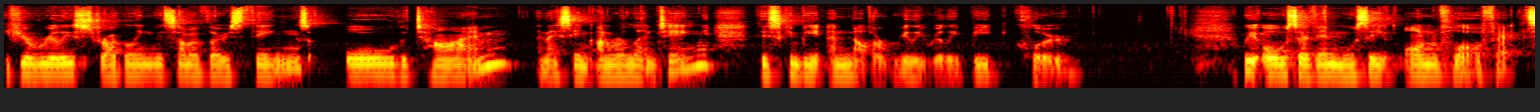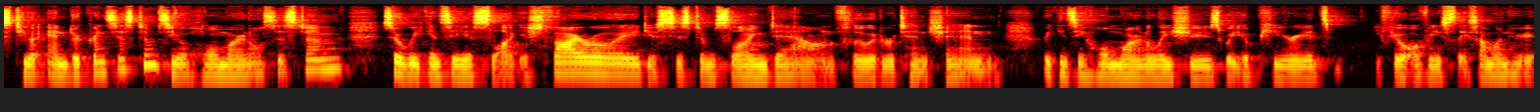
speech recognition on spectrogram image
If you're really struggling with some of those things all the time and they seem unrelenting, this can be another really, really big clue we also then will see on flow effects to your endocrine system, so your hormonal system. So we can see a sluggish thyroid, your system slowing down, fluid retention. We can see hormonal issues where your periods, if you're obviously someone who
